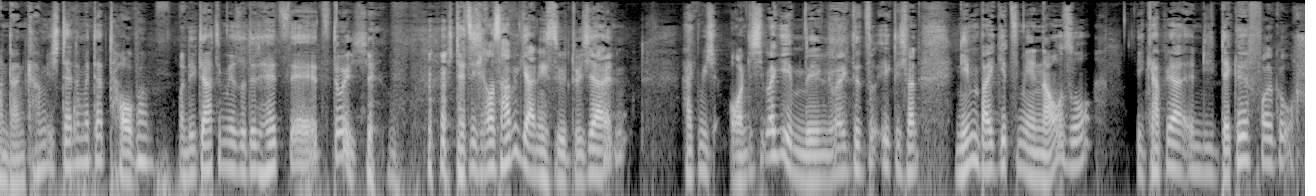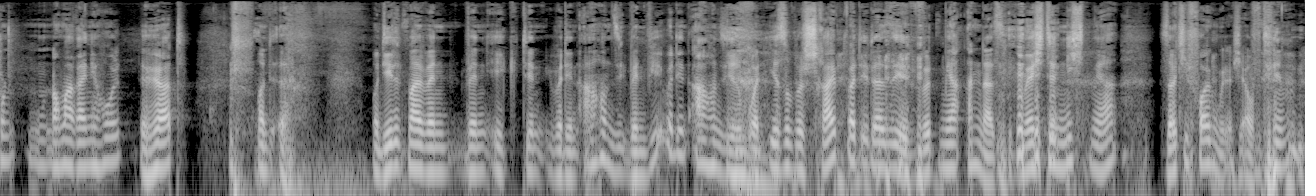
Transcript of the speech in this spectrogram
und dann kam die Stelle mit der Taube. Und ich dachte mir so, das hältst du ja jetzt durch. Stellt sich raus, habe ich gar nicht so durchgehalten. Hat mich ordentlich übergeben wegen, weil ich das so eklig fand. Nebenbei geht's mir genauso. Ich habe ja in die Deckelfolge auch schon nochmal reingeholt, gehört. Und, äh, und jedes Mal, wenn, wenn ich den über den Ahornsirup, wenn wir über den Ahornsirup und ihr so beschreibt, was ihr da seht, wird mir anders. Ich möchte nicht mehr solche Folgen mit euch aufnehmen,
